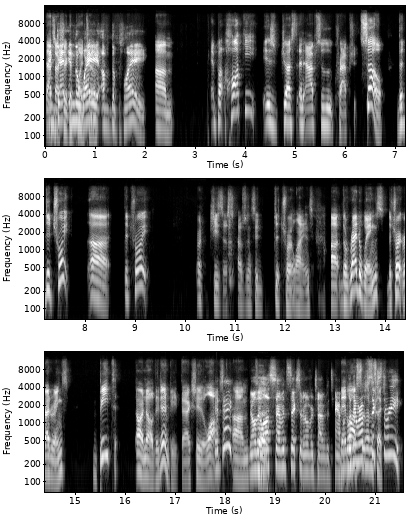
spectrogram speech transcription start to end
That's and get in the way too. of the play. Um, but hockey is just an absolute crapshoot. So the Detroit, uh, Detroit, or Jesus, I was going to say Detroit Lions. Uh, the Red Wings, Detroit Red Wings, beat. Oh no, they didn't beat. They actually lost. they? Um, No, they to- lost seven six in overtime to Tampa, They but they lost were up 7-6. six three.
